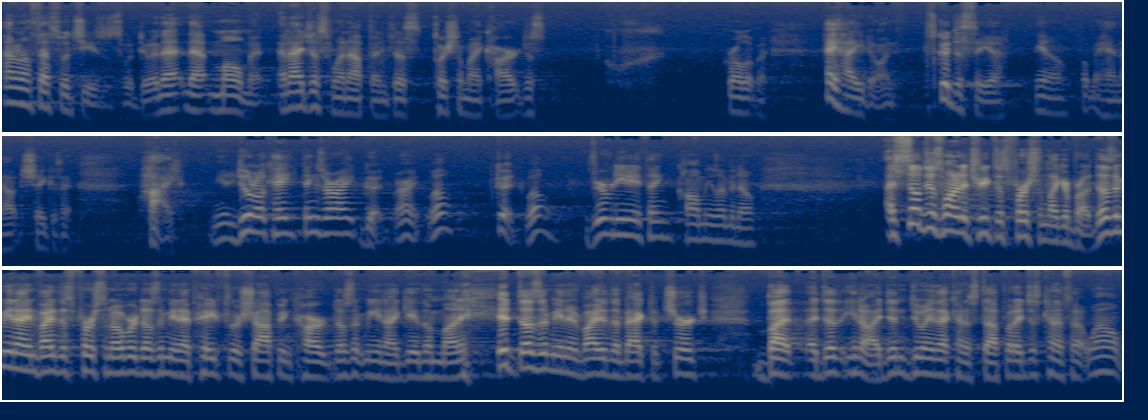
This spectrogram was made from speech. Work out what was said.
I don't know if that's what Jesus would do in that, that moment. And I just went up and just pushed on my cart, just scroll up. Hey, how you doing? It's good to see you. You know, put my hand out, shake his hand. Hi. You doing okay? Things all right? Good. All right. Well, good. Well, if you ever need anything, call me, let me know. I still just wanted to treat this person like a brother. Doesn't mean I invited this person over, doesn't mean I paid for their shopping cart, doesn't mean I gave them money. It doesn't mean I invited them back to church, but I did, you know, I didn't do any of that kind of stuff, but I just kind of thought, well,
